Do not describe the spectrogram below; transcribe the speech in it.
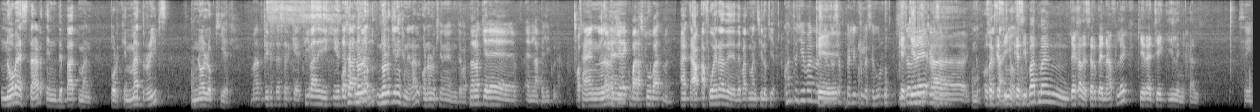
no va a estar en The Batman porque Matt Reeves no lo quiere. Matt Reeves es el que sí va a dirigir The O sea, ¿no lo. ¿no lo quiere en general o no lo quiere en The Batman? No lo quiere en la película. O sea, en No la- lo en- quiere para su Batman. a- a- afuera de, de Batman sí lo quiere. ¿cuánto llevan Que- haciendo esa película según? Que quiere. a- Como o sea, que, si, que ¿no? si Batman deja de ser Ben Affleck, quiere a Jake Gyllenhaal. Sí.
